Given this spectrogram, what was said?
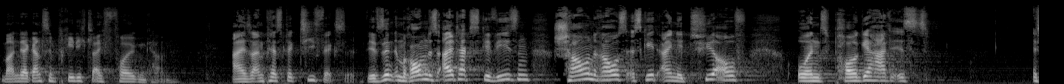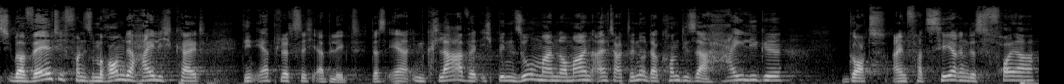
man der ganzen Predigt gleich folgen kann. Also ein Perspektivwechsel. Wir sind im Raum des Alltags gewesen, schauen raus, es geht eine Tür auf und Paul Gerhard ist, ist überwältigt von diesem Raum der Heiligkeit, den er plötzlich erblickt. Dass er ihm klar wird, ich bin so in meinem normalen Alltag drin und da kommt dieser heilige Gott, ein verzehrendes Feuer,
